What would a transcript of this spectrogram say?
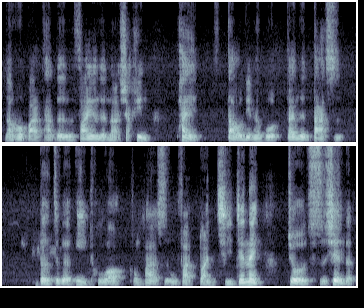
然后把他的发言人啊 Shahin 派到联合国担任大使的这个意图哦，恐怕是无法短期间内就实现的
